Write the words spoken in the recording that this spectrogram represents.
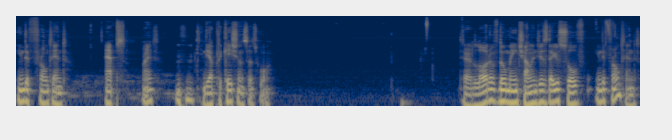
in the front end apps, right? Mm-hmm. In the applications as well. There are a lot of domain challenges that you solve in the front end.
